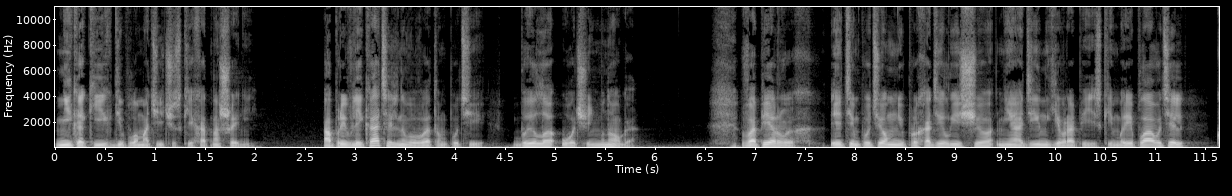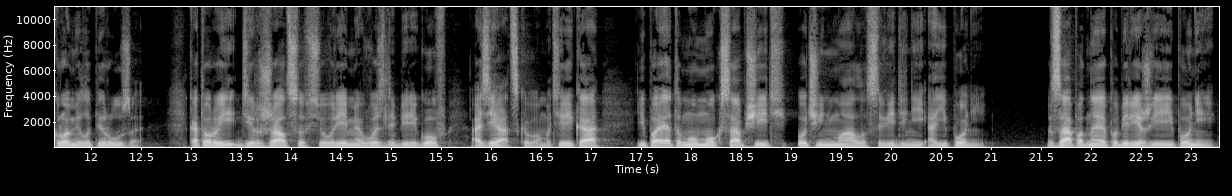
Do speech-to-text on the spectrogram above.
никаких дипломатических отношений. А привлекательного в этом пути было очень много. Во-первых, этим путем не проходил еще ни один европейский мореплаватель, кроме Лаперуза, который держался все время возле берегов азиатского материка и поэтому мог сообщить очень мало сведений о Японии. Западное побережье Японии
